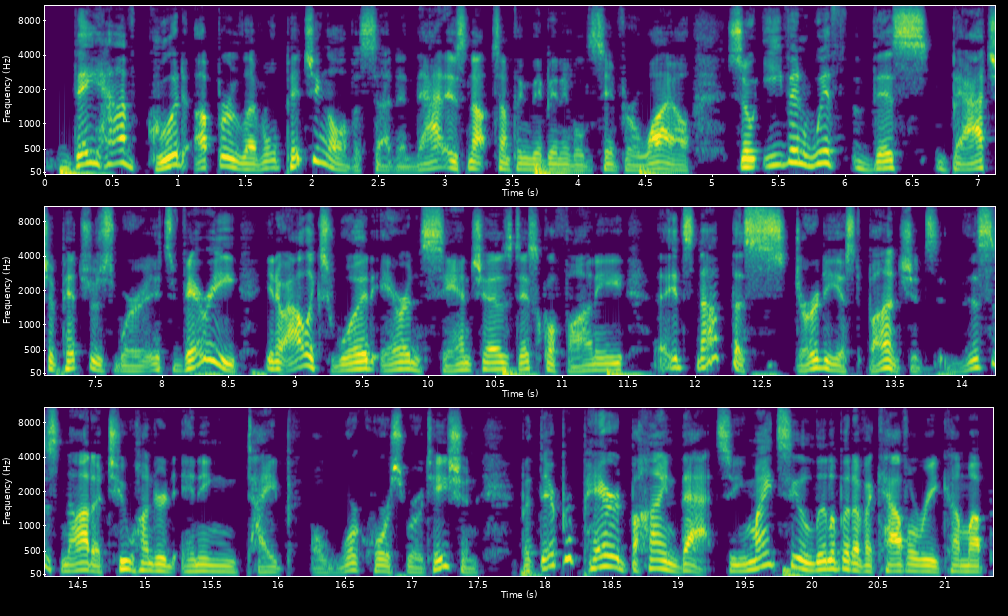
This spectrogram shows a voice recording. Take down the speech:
they have good upper level pitching all of a sudden. That is not something they've been able to say for a while. So even with this batch of pitchers where it's very, you know, Alex Wood, Aaron Sanchez, DeSclafani, it's not the sturdiest bunch. It's, this is not a 200 inning type of workhorse rotation, but they're prepared behind that. So you might see a little bit of a cavalry come up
